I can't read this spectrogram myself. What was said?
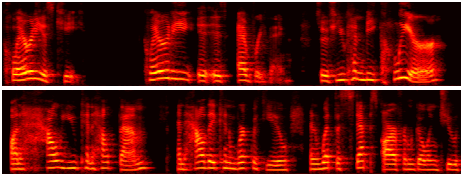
clarity is key. Clarity is everything. So if you can be clear on how you can help them and how they can work with you and what the steps are from going to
